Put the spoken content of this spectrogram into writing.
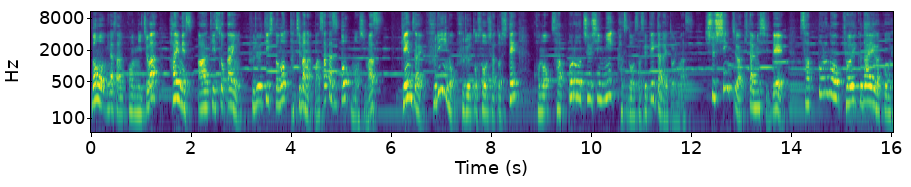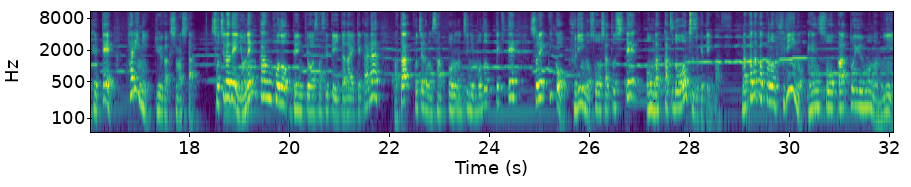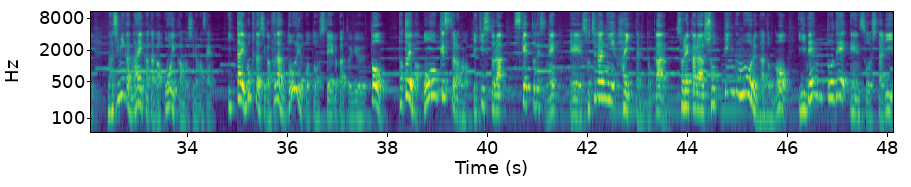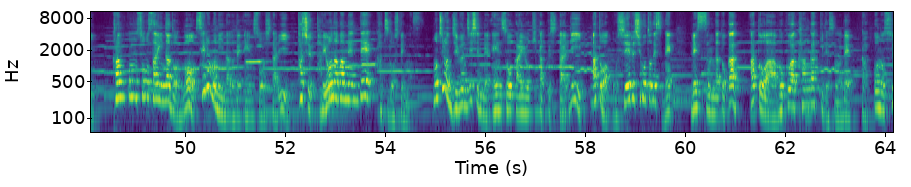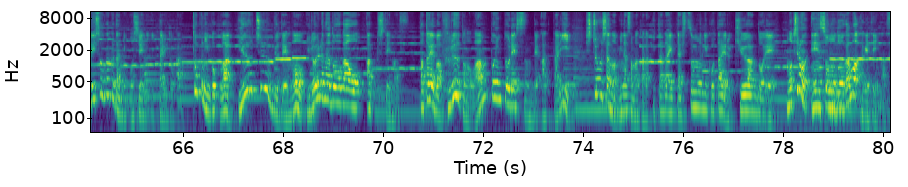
どうも皆さんこんにちは。ハイメスアーティスト会員フルーティストの立花正和と申します。現在フリーのフルート奏者としてこの札幌を中心に活動させていただいております。出身地は北見市で札幌の教育大学を経てパリに留学しました。そちらで4年間ほど勉強させていただいてからまたこちらの札幌の地に戻ってきてそれ以降フリーの奏者として音楽活動を続けています。なかなかこのフリーの演奏家というものに馴染みがない方が多いかもしれません。一体僕たちが普段どういうことをしているかというと例えばオーケストラのエキストラ助っ人ですね、えー、そちらに入ったりとかそれからショッピングモールなどのイベントで演奏したり冠婚葬祭などのセレモニーなどで演奏したり多種多様な場面で活動しています。もちろん自分自身で演奏会を企画したりあとは教える仕事ですね。レッスンだとかあとは僕は管楽器ですので学校の吹奏楽団に教えに行ったりとか。特に僕は YouTube でもいろいろな動画をアップしています。例えばフルートのワンポイントレッスンであったり視聴者の皆様から頂いた質問に答える Q&A もちろん演奏の動画も上げています。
